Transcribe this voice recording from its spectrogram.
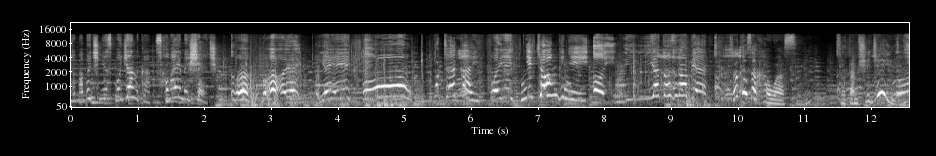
To ma być niespodzianka. Schowajmy sieć. O, o, Ojej, ojej, ojej. O, Poczekaj, ojej, nie ciągnij. Oj, ja to zrobię. Co to za hałasy? Co tam się dzieje? Cześć,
